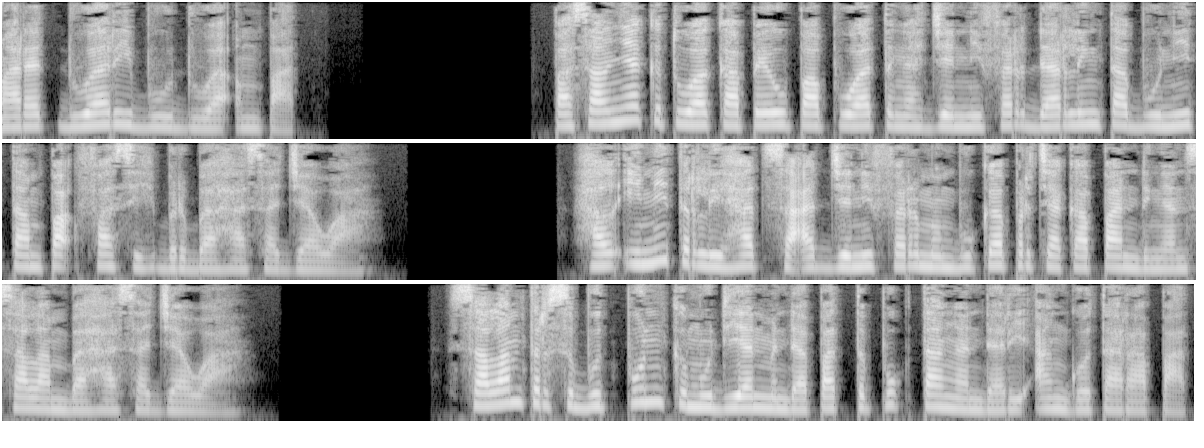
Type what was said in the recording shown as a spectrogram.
Maret 2024. Pasalnya Ketua KPU Papua Tengah Jennifer Darling Tabuni tampak fasih berbahasa Jawa. Hal ini terlihat saat Jennifer membuka percakapan dengan salam bahasa Jawa. Salam tersebut pun kemudian mendapat tepuk tangan dari anggota rapat.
